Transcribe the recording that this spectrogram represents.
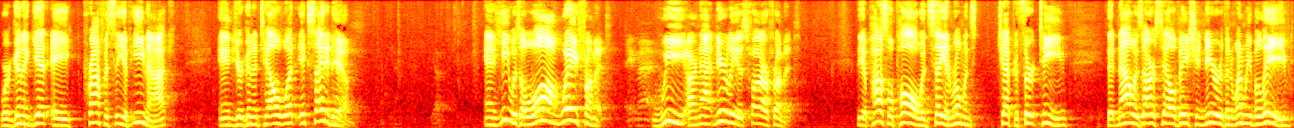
we're going to get a prophecy of Enoch, and you're going to tell what excited him. And he was a long way from it. Amen. We are not nearly as far from it. The Apostle Paul would say in Romans chapter 13 that now is our salvation nearer than when we believed.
